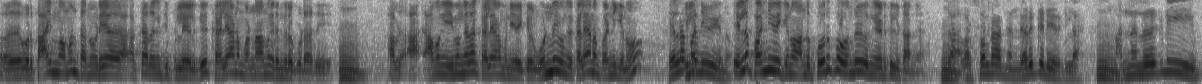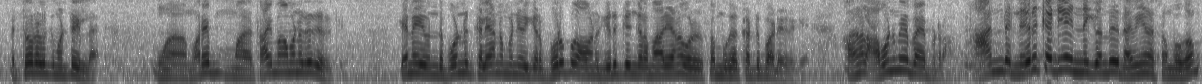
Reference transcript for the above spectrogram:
ஒரு தாய் மாமன் தன்னுடைய அக்கா தங்கச்சி பிள்ளைகளுக்கு கல்யாணம் பண்ணாம இருந்துடக்கூடாது. அவங்க இவங்க தான் கல்யாணம் பண்ணி வைக்கணும். ஒண்ணு இவங்க கல்யாணம் பண்ணிக்கணும். எல்லாம் இல்ல- பண்ணி வைக்கணும். எல்லாம் பண்ணி வைக்கணும். அந்த பொறுப்பை வந்து இவங்க எடுத்துக்கிட்டாங்க. அவர் சொல்ற அந்த நெருக்கடி இருக்குல்ல? அந்த நெருக்கடி பெற்றோர்களுக்கு மட்டும் இல்ல. முறை ம- தாய்மாமனுக்கு இருக்கு. ஏன்னா இந்த பொண்ணுக்கு கல்யாணம் பண்ணி வைக்கிற பொறுப்பு அவனுக்கு இருக்குங்கிற மாதிரியான ஒரு சமூக கட்டுப்பாடு இருக்கு. அதனால அவனுமே பயப்படுறான். அந்த நெருக்கடியே இன்னைக்கு வந்து நவீன சமூகம்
